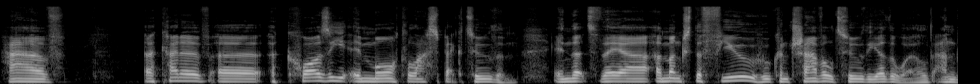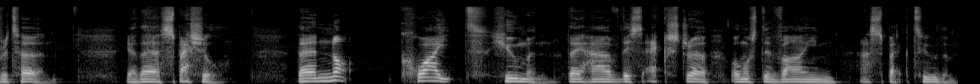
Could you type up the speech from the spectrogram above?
have a kind of uh, a quasi immortal aspect to them, in that they are amongst the few who can travel to the other world and return. Yeah, they're special. They're not quite human. They have this extra, almost divine aspect to them.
